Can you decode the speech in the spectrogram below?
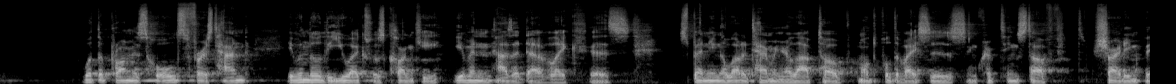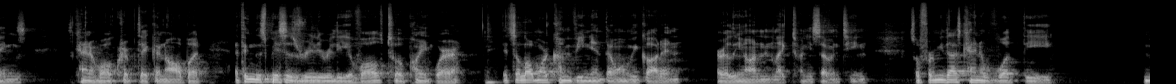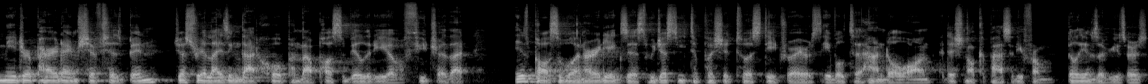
what the promise holds firsthand, even though the UX was clunky, even as a dev, like is spending a lot of time on your laptop, multiple devices, encrypting stuff, sharding things. It's kind of all cryptic and all, but I think the space has really, really evolved to a point where it's a lot more convenient than when we got in early on in like 2017. So for me, that's kind of what the major paradigm shift has been just realizing that hope and that possibility of a future that is possible and already exists. We just need to push it to a state where it's able to handle on additional capacity from billions of users.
